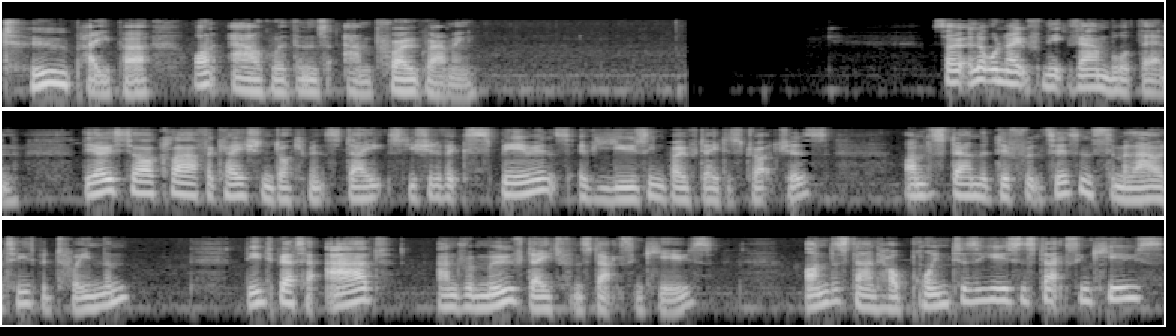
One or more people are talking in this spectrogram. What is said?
2 paper on algorithms and programming. So a little note from the exam board then. The OCR clarification document states you should have experience of using both data structures, understand the differences and similarities between them, need to be able to add and remove data from stacks and queues, understand how pointers are used in stacks and queues,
